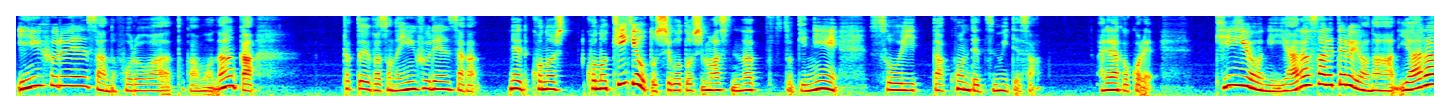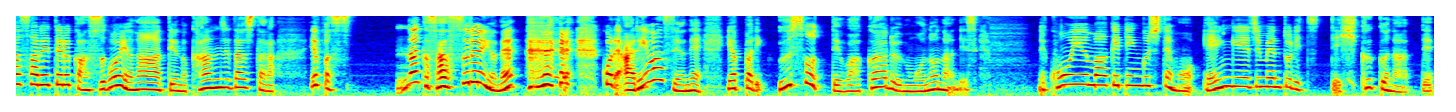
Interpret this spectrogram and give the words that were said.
インフルエンサーのフォロワーとかもなんか例えばそのインフルエンサーがね、このこの企業と仕事しますってなった時にそういったコンテンツ見てさあれなんかこれ企業にやらされてるよなやらされてる感すごいよなっていうの感じ出したらやっぱなんか察するんよね。これありますよね。やっぱり嘘ってわかるものなんです。でこういうマーケティングしてもエンゲージメント率って低くなって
